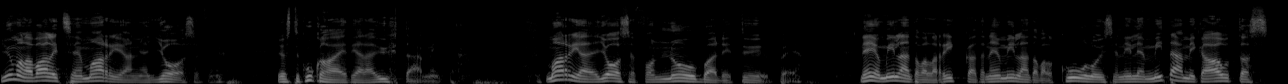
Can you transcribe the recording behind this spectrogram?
Jumala valitsee Marian ja Joosefin, joista kukaan ei tiedä yhtään mitään. Maria ja Joosef on nobody-tyyppejä. Ne ei ole millään tavalla rikkaita, ne ei ole millään tavalla kuuluisia, niille ei ole mitään, mikä auttaisi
